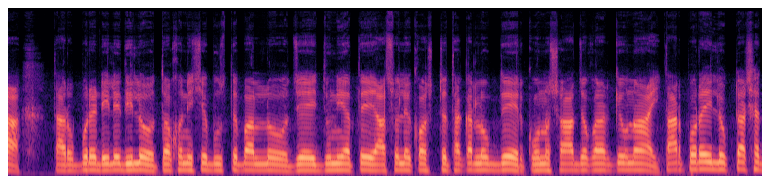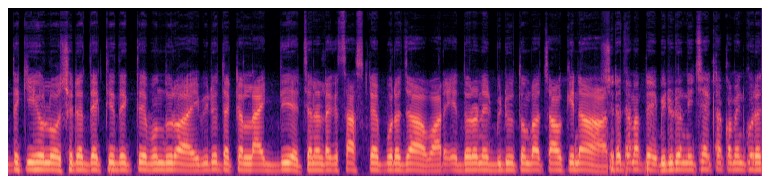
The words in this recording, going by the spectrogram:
পানিটা তার উপরে ঢেলে দিল। তখনই সে বুঝতে পারল যে এই দুনিয়াতে আসলে কষ্টে থাকার লোকদের কোনো সাহায্য করার কেউ নাই। তারপরে এই লোকটার সাথে কি হলো সেটা দেখতে দেখতে বন্ধুরা এই ভিডিওতে একটা লাইক দিয়ে চ্যানেলটাকে সাবস্ক্রাইব করে যাও। আর এ ধরনের ভিডিও তোমরা চাও কিনা সেটা জানাতে ভিডিওটা নিচে একটা কমেন্ট করে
